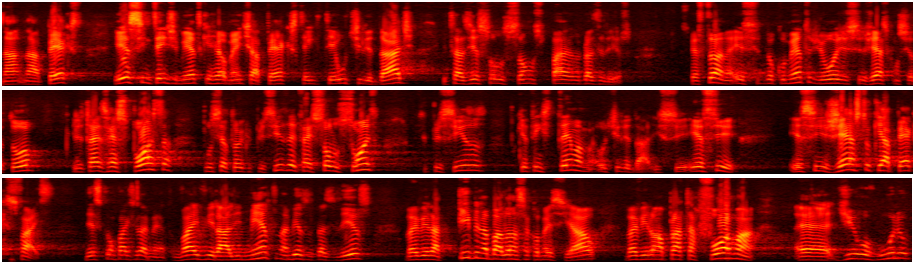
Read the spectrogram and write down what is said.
na, na Apex, esse entendimento que realmente a Apex tem que ter utilidade e trazer soluções para os brasileiros. Pestana, esse documento de hoje, esse gesto com o setor, ele traz resposta para o setor que precisa, ele traz soluções que precisa, porque tem extrema utilidade. Esse, esse, esse gesto que a Apex faz, desse compartilhamento, vai virar alimento na mesa dos brasileiros, vai virar PIB na balança comercial, vai virar uma plataforma é, de orgulho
